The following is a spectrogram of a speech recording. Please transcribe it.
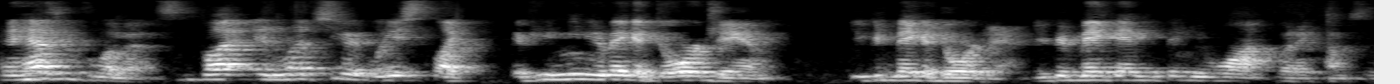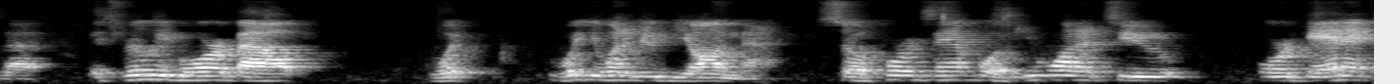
It has its limits, but it lets you at least like, if you need to make a door jamb, you can make a door jamb. You can make anything you want when it comes to that. It's really more about what, what you want to do beyond that. So for example, if you wanted to organic,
